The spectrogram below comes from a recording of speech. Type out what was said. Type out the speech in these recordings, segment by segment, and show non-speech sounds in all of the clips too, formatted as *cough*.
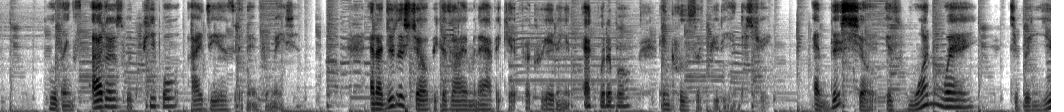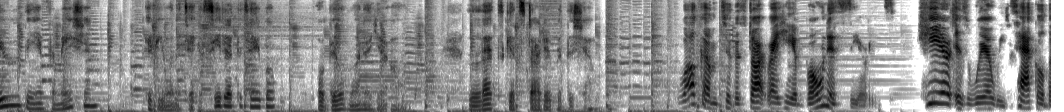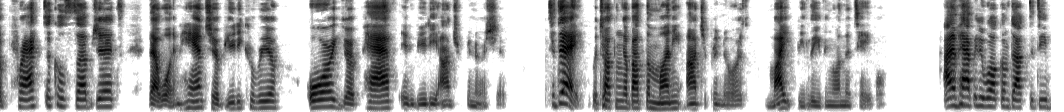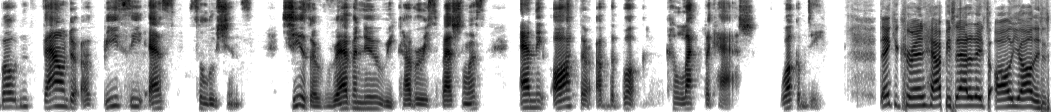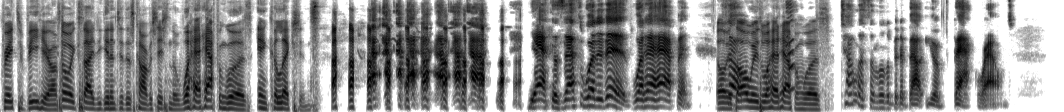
who links others with people, ideas, and information. And I do this show because I am an advocate for creating an equitable, inclusive beauty industry. And this show is one way to bring you the information if you want to take a seat at the table or build one of your own. Let's get started with the show. Welcome to the Start Right Here bonus series. Here is where we tackle the practical subjects that will enhance your beauty career or your path in beauty entrepreneurship. Today, we're talking about the money entrepreneurs might be leaving on the table. I'm happy to welcome Dr. Dee Bowden, founder of BCS Solutions. She is a revenue recovery specialist and the author of the book, Collect the Cash. Welcome, Dee. Thank you, Corinne. Happy Saturday to all y'all. This is great to be here. I'm so excited to get into this conversation of what had happened was in collections. *laughs* yeah, because that's what it is. What had happened. Oh, so, it's always what had happened was. Tell us a little bit about your background.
